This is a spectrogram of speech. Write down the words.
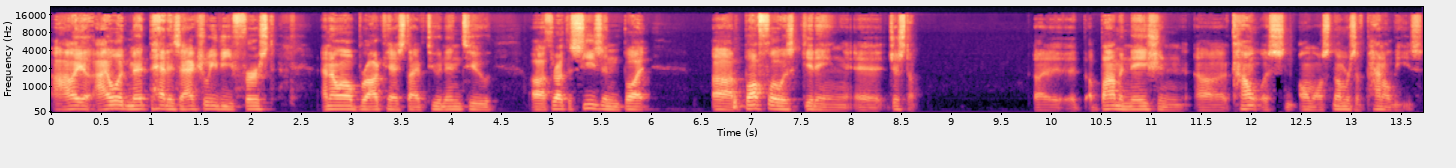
I I will admit that is actually the first NLL broadcast I've tuned into uh, throughout the season, but uh, Buffalo is getting uh, just a, a abomination, uh, countless almost numbers of penalties.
